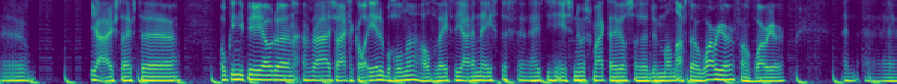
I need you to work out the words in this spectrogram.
Eh, ja, hij heeft, hij heeft eh, ook in die periode... nou, hij is eigenlijk al eerder begonnen. Halverwege de jaren negentig heeft hij zijn eerste nummers gemaakt. Hij was eh, de man achter Warrior, van Warrior. En eh,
